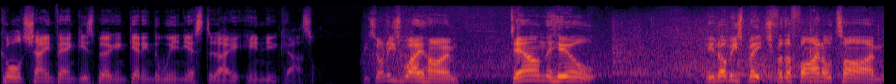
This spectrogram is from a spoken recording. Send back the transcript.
called Shane Van Gisbergen getting the win yesterday in Newcastle. He's on his way home, down the hill near Nobby's Beach for the final time.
